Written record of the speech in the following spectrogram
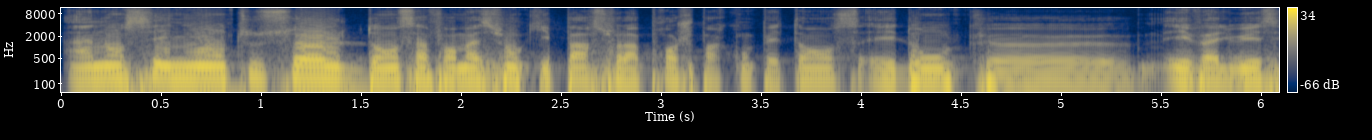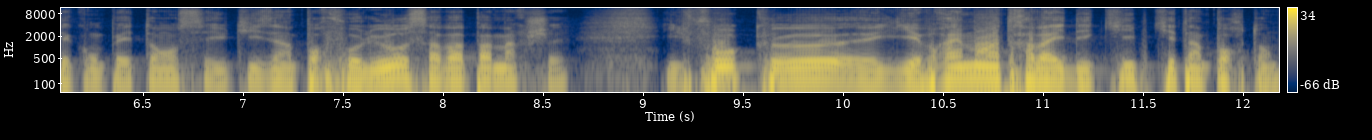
un enseignant tout seul dans sa formation qui part sur l'approche par compétences et donc euh, évaluer ses compétences et utiliser un portfolio, ça ne va pas marcher. Il faut qu'il euh, y ait vraiment un travail d'équipe qui est important.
